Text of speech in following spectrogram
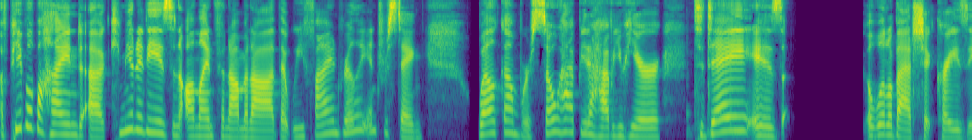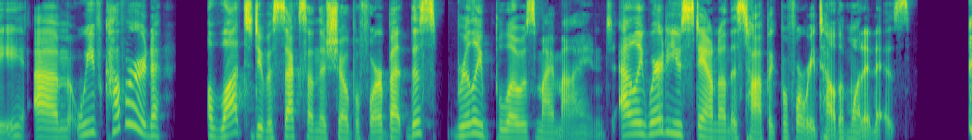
of people behind uh, communities and online phenomena that we find really interesting. Welcome. We're so happy to have you here. Today is a little batshit crazy. Um, we've covered a lot to do with sex on this show before, but this really blows my mind. Allie, where do you stand on this topic before we tell them what it is?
